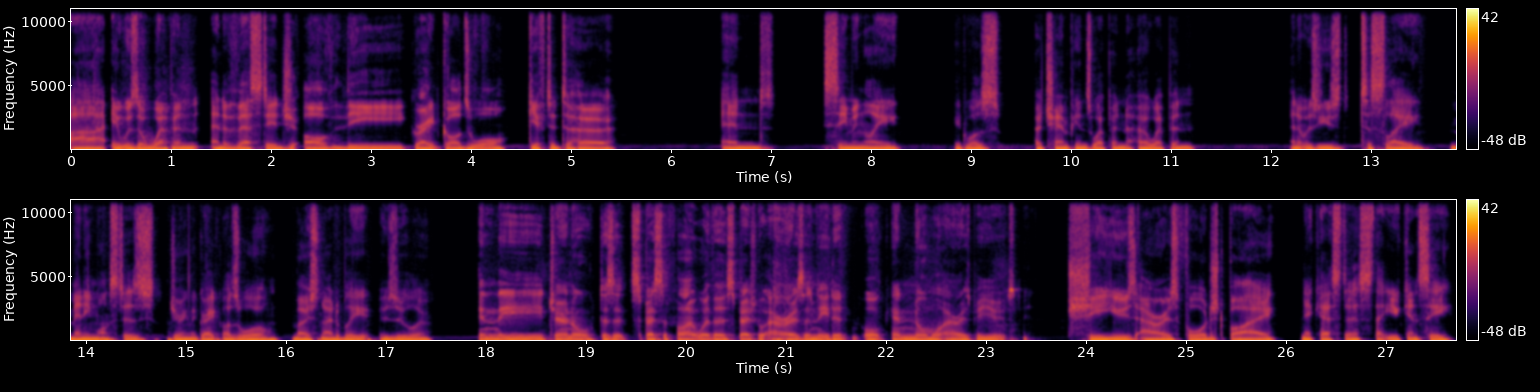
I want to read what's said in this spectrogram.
Uh, it was a weapon and a vestige of the Great God's War, gifted to her, and seemingly it was her champion's weapon, her weapon, and it was used to slay many monsters during the Great God's War, most notably Azulu. In the journal, does it specify whether special arrows are needed or can normal arrows be used? She used arrows forged by Necestus that you can see,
